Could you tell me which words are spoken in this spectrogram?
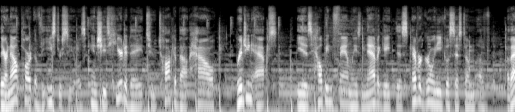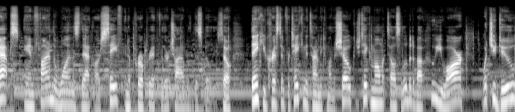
They are now part of the Easter Seals, and she's here today to talk about how Bridging Apps is helping families navigate this ever growing ecosystem of, of apps and find the ones that are safe and appropriate for their child with a disability. So, Thank you, Cristen, for taking the time to come on the show. Could you take a moment, tell us a little bit about who you are, what you do,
